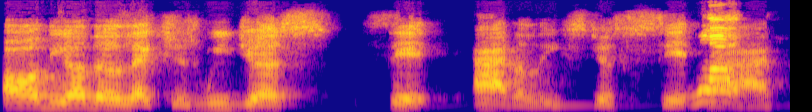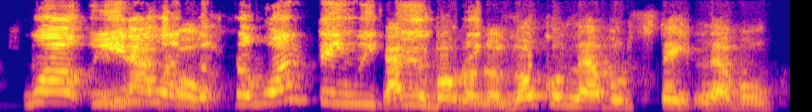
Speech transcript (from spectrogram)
all the other elections, we just sit idly, just sit well, by. Well, you know what? The, the, one thing we That's do. to vote on the local level, state level,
